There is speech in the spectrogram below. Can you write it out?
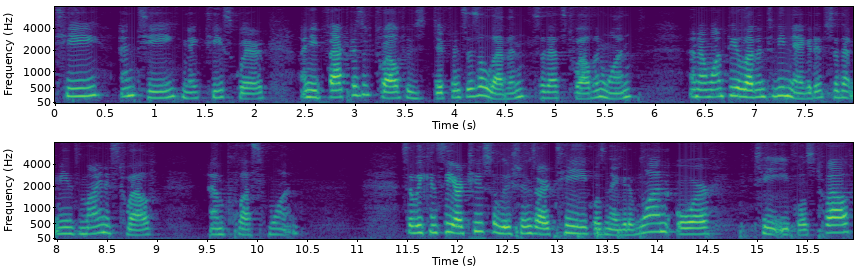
t and t make t squared. I need factors of 12 whose difference is 11, so that's 12 and 1. And I want the 11 to be negative, so that means minus 12 and plus 1. So we can see our two solutions are t equals negative 1 or t equals 12.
